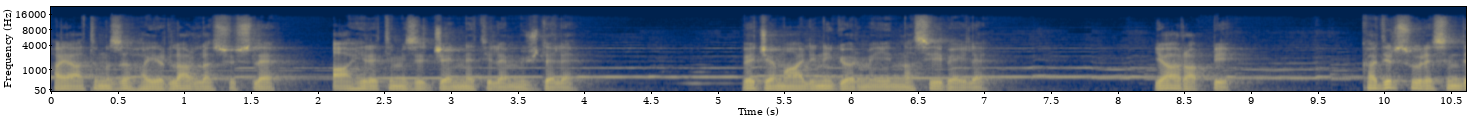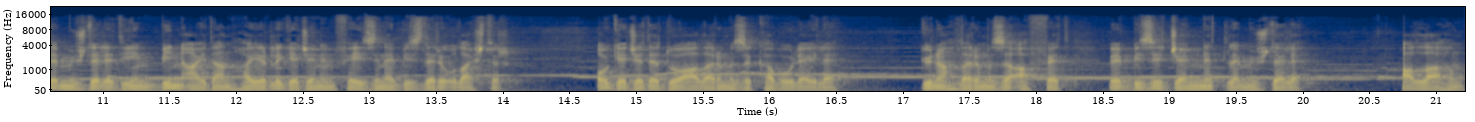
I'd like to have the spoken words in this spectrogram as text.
Hayatımızı hayırlarla süsle, ahiretimizi cennet ile müjdele. Ve cemalini görmeyi nasip eyle. Ya Rabbi, Kadir suresinde müjdelediğin bin aydan hayırlı gecenin feyzine bizleri ulaştır. O gecede dualarımızı kabul eyle. Günahlarımızı affet ve bizi cennetle müjdele. Allah'ım,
